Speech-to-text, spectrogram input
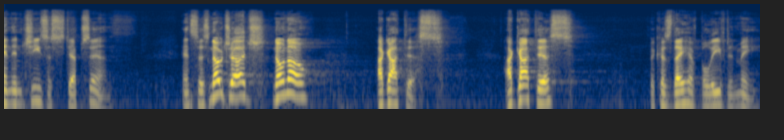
And then Jesus steps in and says, No, judge, no, no, I got this. I got this because they have believed in me.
